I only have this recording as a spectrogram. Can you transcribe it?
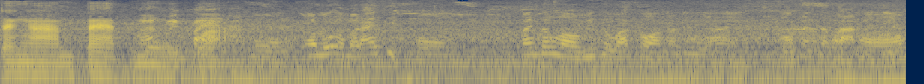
แต่งาน8โมงไปกแปว่าดโมงเอารถออกมาได้สิบโมงมันต้องรอวิศวกรมาดูให้รถมันสตาร์ทไม่ติด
